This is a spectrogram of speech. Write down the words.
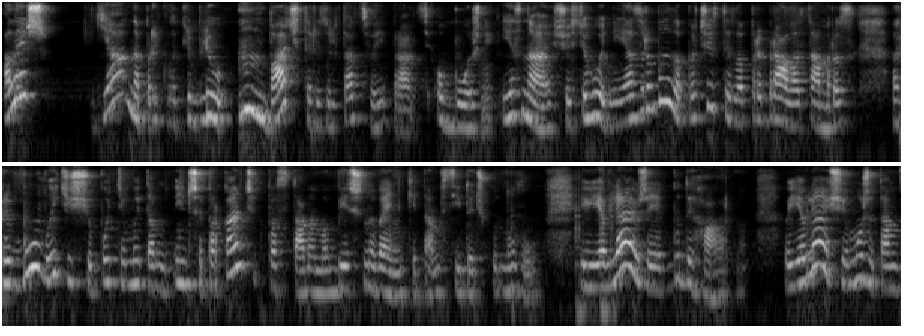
Але ж я, наприклад, люблю бачити результат своєї праці, обожнюю. Я знаю, що сьогодні я зробила, почистила, прибрала там розгребу, вичищу, потім ми там інший парканчик поставимо, більш новенький, там сіточку нову. І уявляю вже, як буде гарно. Уявляю, що я можу там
